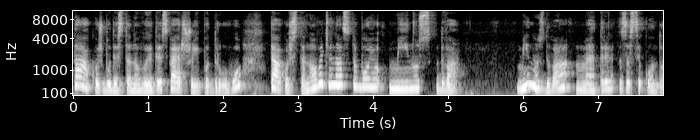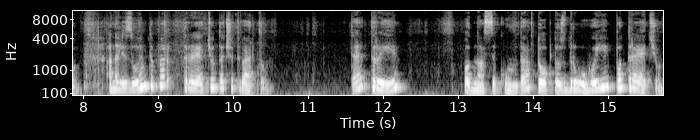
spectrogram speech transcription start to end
також буде становити з першої по другу, також становить у нас з тобою мінус 2. Мінус 2 метри за секунду. Аналізуємо тепер третю та четверту. Т3 1 секунда, тобто з другої по третю.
